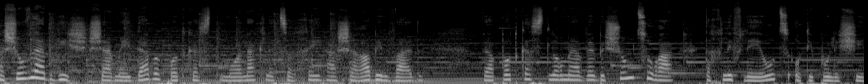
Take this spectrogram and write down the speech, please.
חשוב להדגיש שהמידע בפודקאסט מוענק לצורכי העשרה בלבד, והפודקאסט לא מהווה בשום צורה תחליף לייעוץ או טיפול אישי.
